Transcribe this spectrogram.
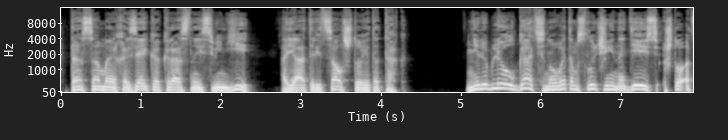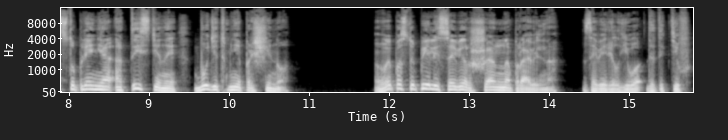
— та самая хозяйка красной свиньи, а я отрицал, что это так. Не люблю лгать, но в этом случае надеюсь, что отступление от истины будет мне прощено». «Вы поступили совершенно правильно», — заверил его детектив.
